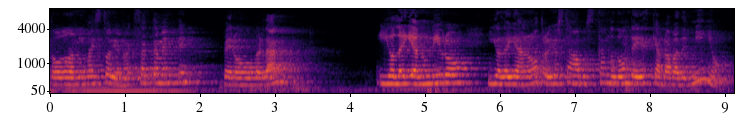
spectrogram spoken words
toda la misma historia, no exactamente, pero ¿verdad? Y yo leía en un libro y yo leía en otro, yo estaba buscando dónde es que hablaba del niño.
